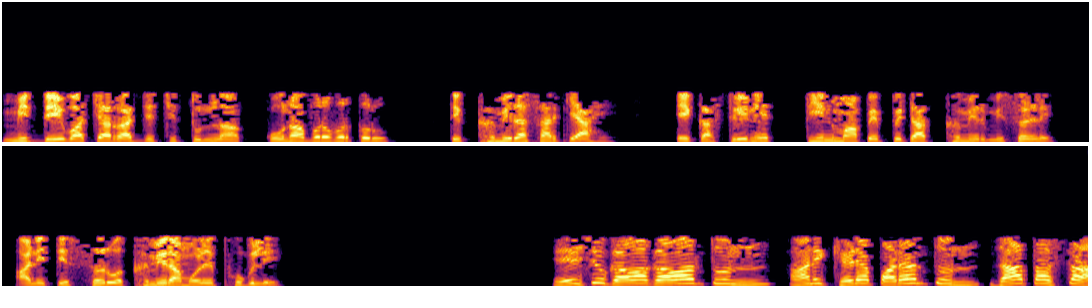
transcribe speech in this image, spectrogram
मी देवाच्या राज्याची तुलना कोणाबरोबर करू? ते खमीरासारखे आहे. एका स्त्रीने तीन मापे पिठात खमीर मिसळले आणि ते सर्व खमीरामुळे फुगले. येशू गावागावांतून आणि खेड्यापाड्यांतून जात असता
